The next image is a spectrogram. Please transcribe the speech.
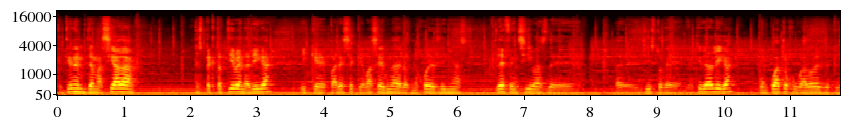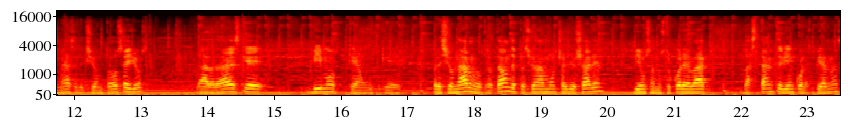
que, tiene demasiada expectativa en la liga y que parece que va a ser una de las mejores líneas defensivas de, eh, insisto, de, aquí de la liga, con cuatro jugadores de primera selección, todos ellos. La verdad es que vimos que aunque presionaron o trataron de presionar mucho a Josh Allen, Vimos a nuestro coreback bastante bien con las piernas.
